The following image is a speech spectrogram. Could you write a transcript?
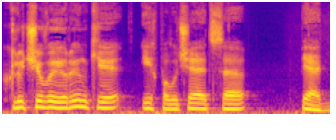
ключевые рынки, их получается пять,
